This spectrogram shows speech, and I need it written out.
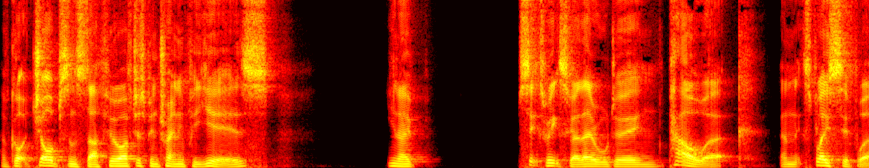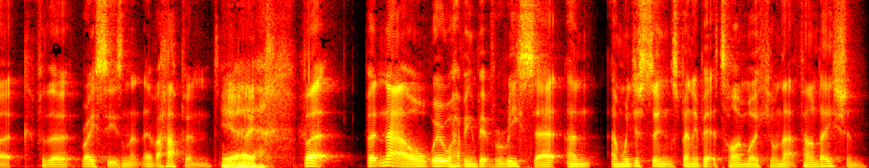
have got jobs and stuff who I've just been training for years, you know, six weeks ago they were all doing power work and explosive work for the race season that never happened. you Yeah, know? But but now we're all having a bit of a reset and and we're just doing spending a bit of time working on that foundation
